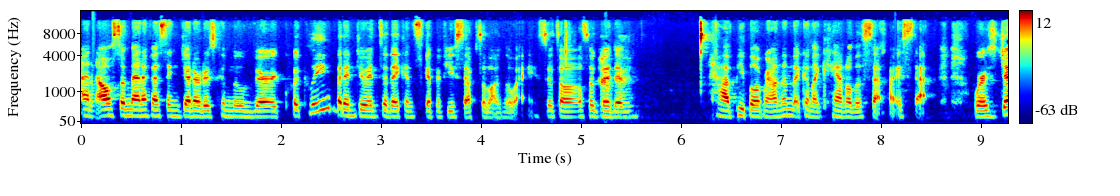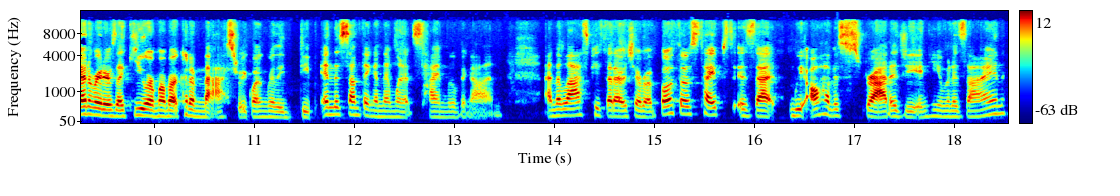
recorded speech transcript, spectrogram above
And also manifesting generators can move very quickly, but in doing so, they can skip a few steps along the way. So it's also good okay. to have people around them that can like handle the step by step. Whereas generators like you are more about kind of mastery, going really deep into something, and then when it's time, moving on. And the last piece that I would share about both those types is that we all have a strategy in human design,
